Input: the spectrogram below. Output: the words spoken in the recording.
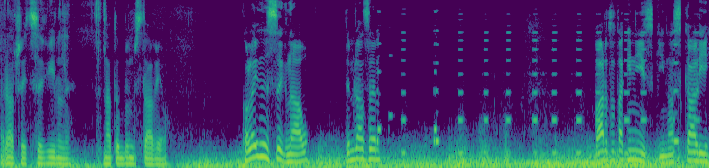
raczej cywilny. Na to bym stawiał. Kolejny sygnał. Tym razem bardzo taki niski. Na skali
